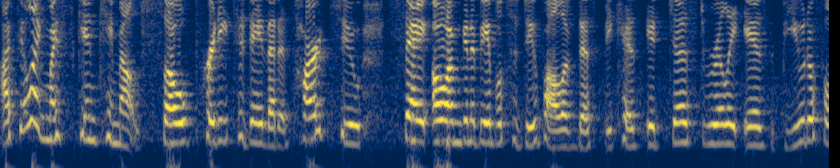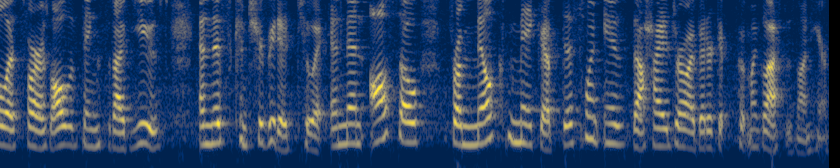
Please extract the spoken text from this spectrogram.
I feel like my skin came out so pretty today that it's hard to say, oh, I'm gonna be able to dupe all of this because it just really is beautiful as far as all the things that I've used and this contributed to it. And then also from Milk Makeup, this one is the Hydro, I better get put my glasses on here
